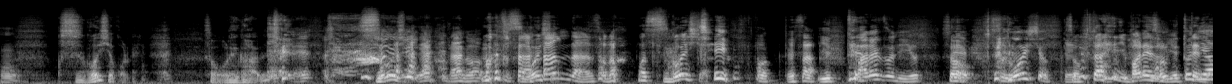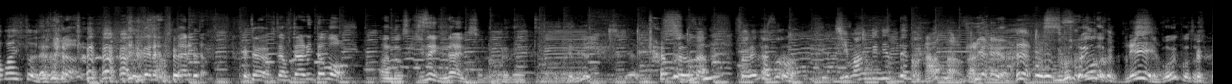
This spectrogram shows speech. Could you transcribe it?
のよ。うん。すごいでしょこれそう俺が。すごいでしょあのまずすごいっしょなんだそのまあすごいでしょチンポってさ言って。バレずに言ってそう。すごいっしょって。そう、二人にバレずに言って本当にやばい人ですよ。だから、だから二人と、だから二人とも、あの、気づいてないの、それ、俺が言ってたことにね。いやそれさそれがその自慢げに言ってんの何なの？いやいや、すごいこと、ねすごいことじゃん。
